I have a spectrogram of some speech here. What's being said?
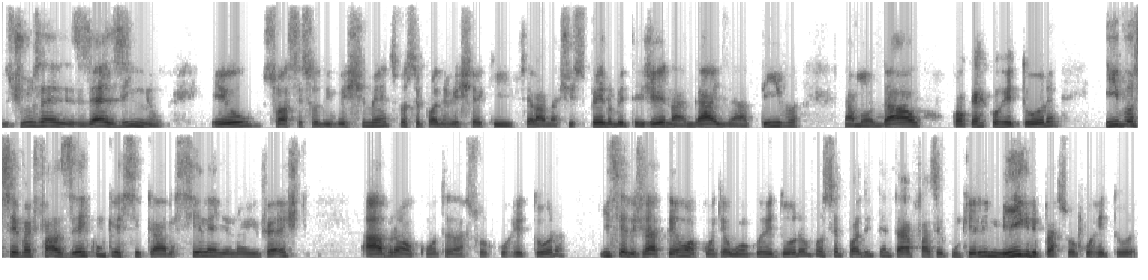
José Zezinho, eu sou assessor de investimentos, você pode investir aqui, sei lá, na XP, no BTG, na Guide, na Ativa, na Modal, qualquer corretora, e você vai fazer com que esse cara, se ele ainda não investe, abra uma conta na sua corretora, e se ele já tem uma conta em alguma corretora, você pode tentar fazer com que ele migre para sua corretora,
